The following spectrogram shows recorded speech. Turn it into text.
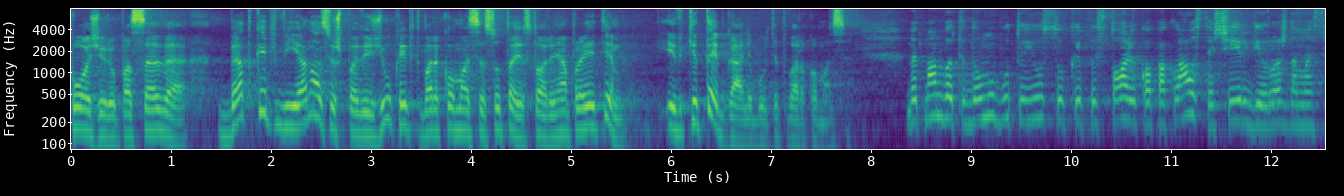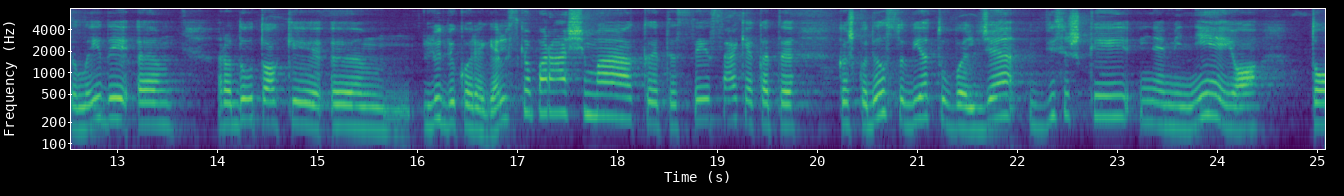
požiūrių pas save bet kaip vienas iš pavyzdžių, kaip tvarkomasi su ta istorinė praeitim. Ir kitaip gali būti tvarkomasi. Bet man vat įdomu būtų jūsų kaip istoriko paklausti, aš irgi ruoždamasi laidai e, radau tokį e, Liudviko Regelskio parašymą, kad jisai sakė, kad kažkodėl sovietų valdžia visiškai neminėjo to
